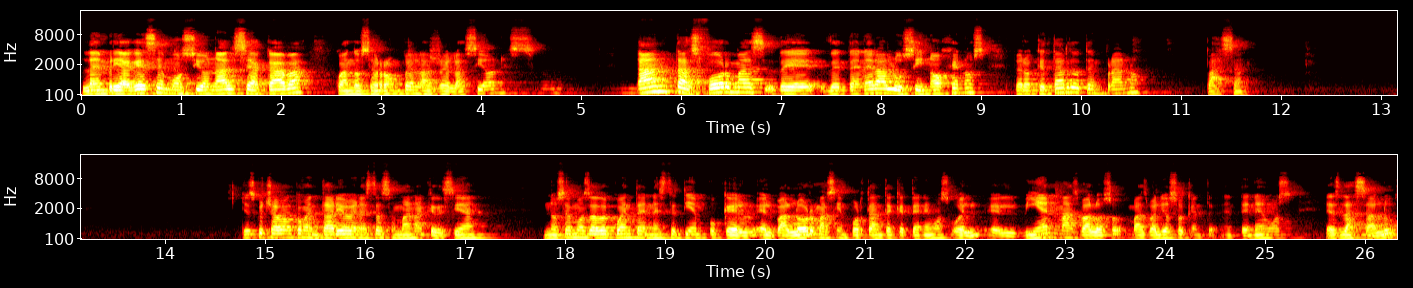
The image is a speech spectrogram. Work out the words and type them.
La embriaguez emocional se acaba cuando se rompen las relaciones tantas formas de, tener alucinógenos, pero que tarde o temprano pasan. Yo escuchaba un comentario en esta semana que decía, nos hemos dado cuenta en este tiempo que el, valor más importante que tenemos o el, bien más valioso, más valioso que tenemos es la salud.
